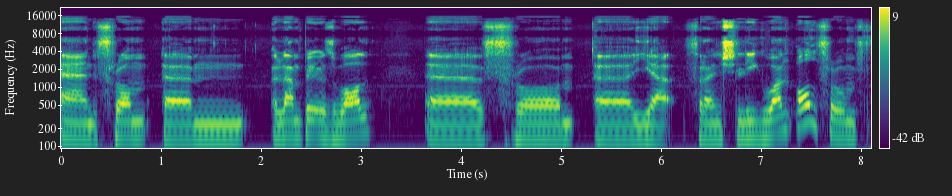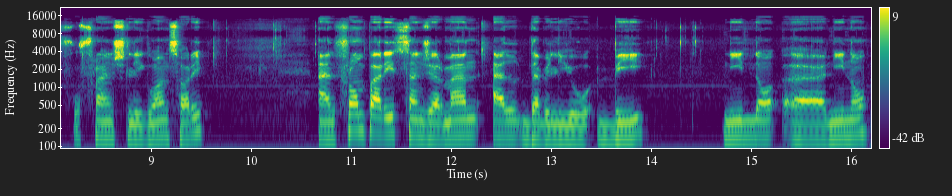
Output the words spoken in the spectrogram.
and from um, Olympic as well uh, from uh, yeah French League One all from French League One sorry and from Paris Saint-Germain LWB Nino, uh, Nino.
